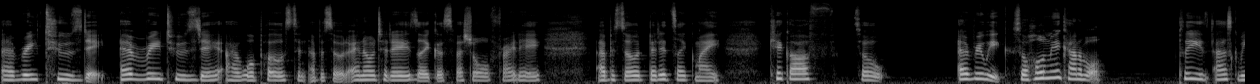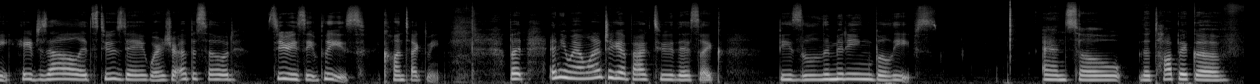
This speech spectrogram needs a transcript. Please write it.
every Tuesday, every Tuesday, I will post an episode. I know today's like a special Friday episode, but it's like my kickoff. So every week. So hold me accountable. Please ask me, hey Giselle, it's Tuesday. Where's your episode? Seriously, please contact me. But anyway, I wanted to get back to this like these limiting beliefs. And so the topic of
